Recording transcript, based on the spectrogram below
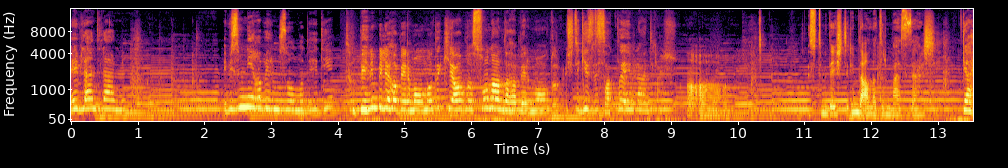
Evlendiler mi? E bizim niye haberimiz olmadı Hediye? Benim bile haberim olmadı ki abla. Son anda haberim oldu. İşte gizli saklı evlendiler. Aa. Üstümü değiştireyim de anlatırım ben size her şeyi. Gel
